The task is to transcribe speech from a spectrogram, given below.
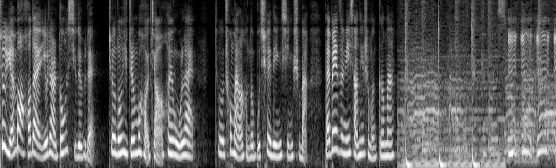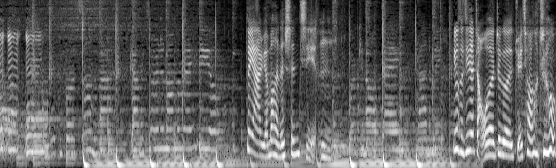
就元宝好歹有点东西，对不对？这个东西真不好叫。欢迎无赖，就充满了很多不确定性，是吧？白被子，你想听什么歌吗？嗯嗯嗯嗯嗯嗯。对呀，元宝还能升级。嗯。柚子今天掌握了这个诀窍之后，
